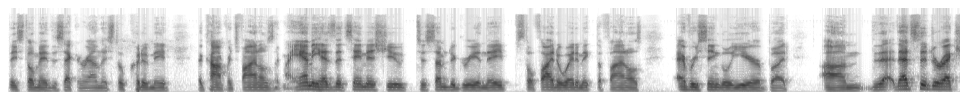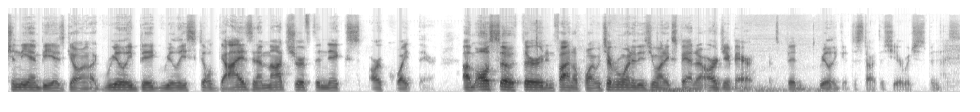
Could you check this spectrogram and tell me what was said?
they still made the second round. They still could have made the conference finals. Like Miami has that same issue to some degree, and they still find a way to make the finals every single year. But um, th- that's the direction the NBA is going, like really big, really skilled guys. And I'm not sure if the Knicks are quite there. Um, also, third and final point, whichever one of these you want to expand on, RJ Barrett. It's been really good to start this year, which has been nice.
